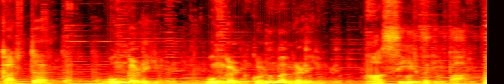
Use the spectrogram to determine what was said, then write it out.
கர்த்தர் உங்களையும் உங்கள் குடும்பங்களையும் ஆசீர்வதிப்பார்.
